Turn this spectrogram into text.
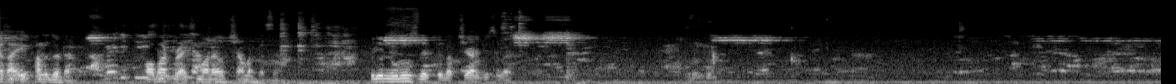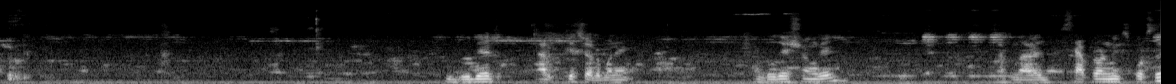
টাকা, এই ফালুদাটা ওভার প্রাইস মনে হচ্ছে আমার কাছে। শুধু নুডলস দেখতে পাচ্ছি, আর কিছু না। দুধের আর কেশর মানে দুধের সঙ্গে আপনার স্যাফরন মিক্স করছে।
